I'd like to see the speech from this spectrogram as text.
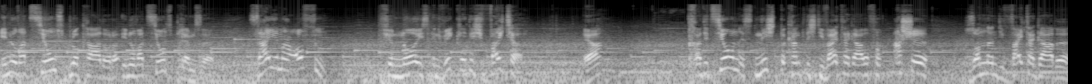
Innovationsblockade oder Innovationsbremse. Sei immer offen für Neues, entwickle dich weiter. Ja? Tradition ist nicht bekanntlich die Weitergabe von Asche, sondern die Weitergabe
